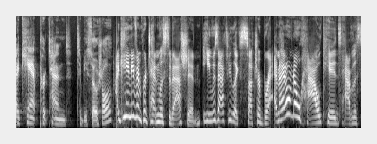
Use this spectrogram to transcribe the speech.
I can't pretend to be social. I can't even pretend with Sebastian. He was acting like such a brat. And I don't know how kids have this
